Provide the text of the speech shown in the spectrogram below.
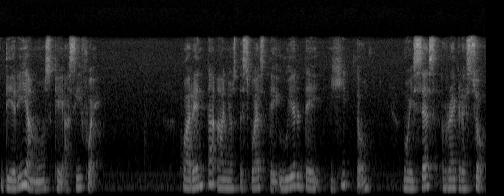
diríamos que así fue. Cuarenta años después de huir de Egipto, Moisés regresó,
